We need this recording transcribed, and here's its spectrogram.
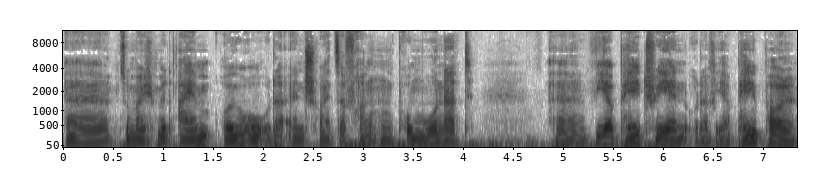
äh, zum Beispiel mit einem Euro oder ein Schweizer Franken pro Monat äh, via Patreon oder via PayPal.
